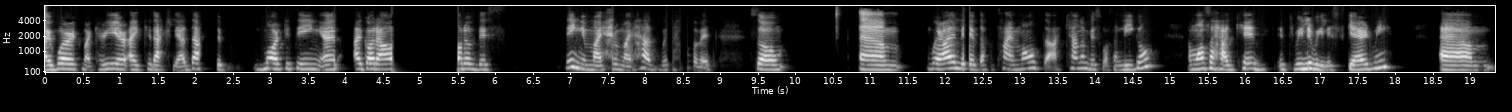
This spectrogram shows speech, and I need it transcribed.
my work, my career, I could actually adapt the marketing and I got out, out of this thing in my head, my head with half of it. So um, where I lived at the time, Malta, cannabis wasn't legal. And once I had kids, it really, really scared me um,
